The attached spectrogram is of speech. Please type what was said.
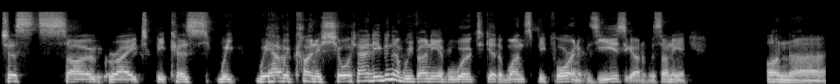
just so great because we we have a kind of shorthand, even though we've only ever worked together once before, and it was years ago, and it was only on uh,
